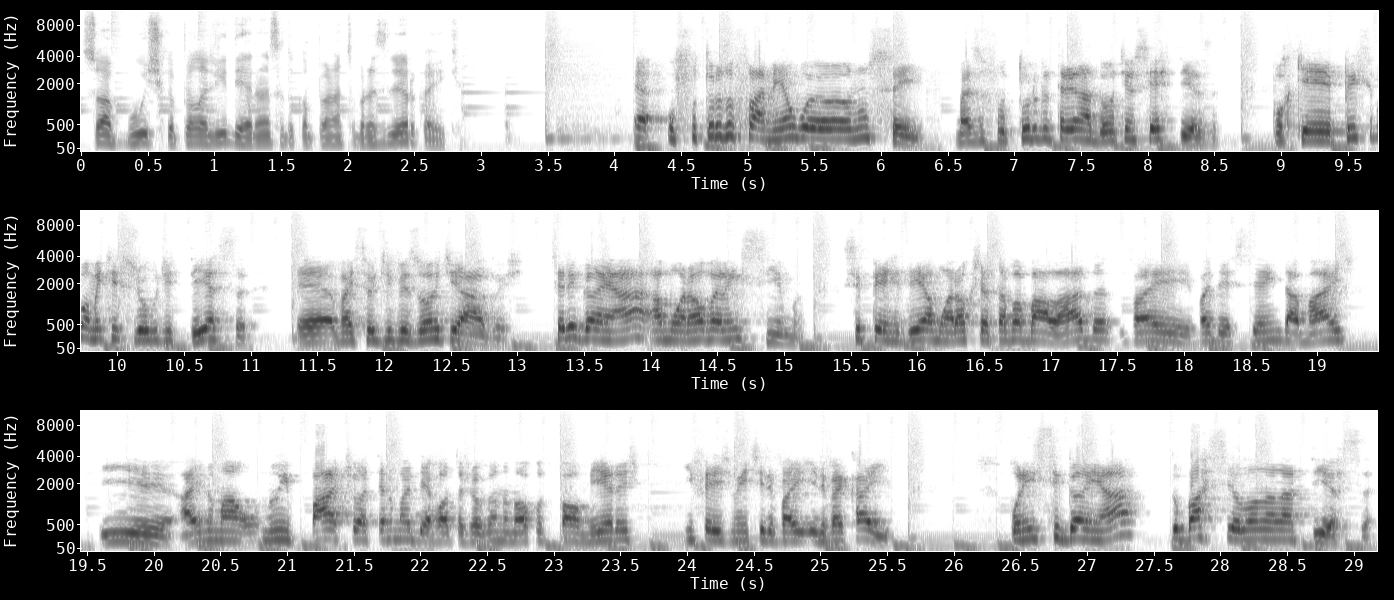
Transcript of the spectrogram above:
sua busca pela liderança do Campeonato Brasileiro, Kaique? É, o futuro do Flamengo eu não sei, mas o futuro do treinador eu tenho certeza. Porque principalmente esse jogo de terça é, vai ser o divisor de águas. Se ele ganhar, a moral vai lá em cima. Se perder, a moral que já estava abalada vai, vai descer ainda mais. E aí, numa, num empate ou até numa derrota jogando mal contra o Palmeiras, infelizmente ele vai, ele vai cair. Porém, se ganhar do Barcelona na terça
